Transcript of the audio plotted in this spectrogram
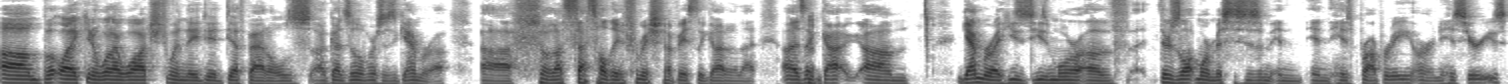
Um, but like you know what I watched when they did Death Battles, uh, Godzilla versus Gamera. Uh, so that's that's all the information I basically got out of that. Uh, is that got um, Gamera? He's he's more of there's a lot more mysticism in in his property or in his series.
